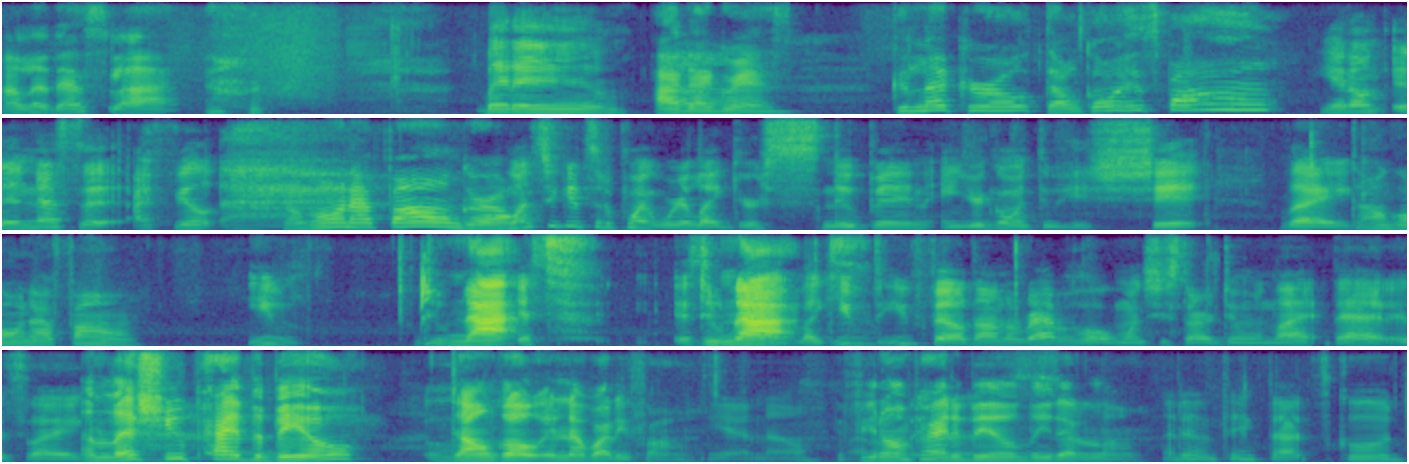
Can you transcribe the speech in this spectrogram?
I let that slide. but um, I digress. Good luck, girl. Don't go on his phone. Yeah, don't. And that's it. I feel Don't go on that phone, girl. once you get to the point where like you're snooping and you're going through his shit, like Don't go on that phone. you, Do not. it's. It's Do not. like you. You fell down the rabbit hole once you start doing like that. It's like Unless you pay the bill, don't go in nobody's phone. yeah, no. If you don't pay the bill, leave that alone. I don't think that's good.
